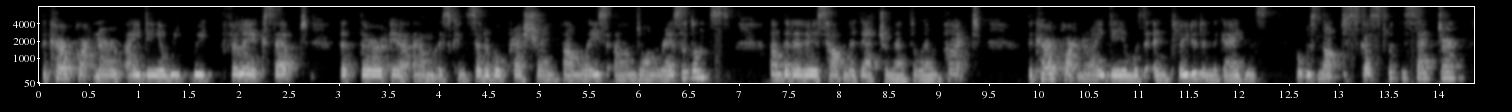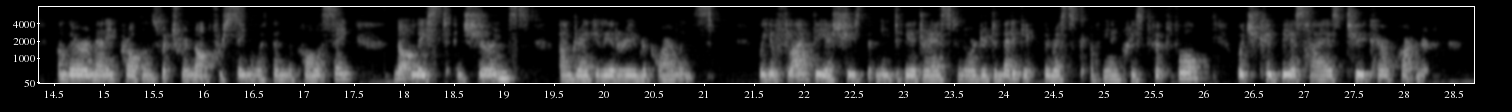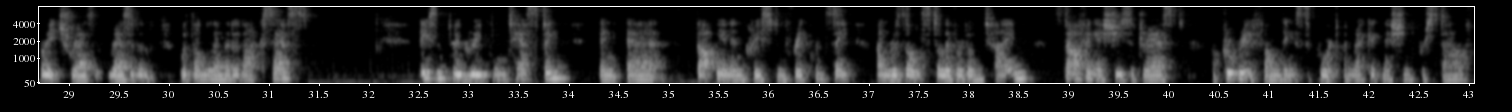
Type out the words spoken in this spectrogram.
the care partner idea, we, we fully accept that there uh, um, is considerable pressure on families and on residents, and that it is having a detrimental impact. The care partner idea was included in the guidance, but was not discussed with the sector, and there are many problems which were not foreseen within the policy, not least insurance and regulatory requirements. We have flagged the issues that need to be addressed in order to mitigate the risk of the increased footfall, which could be as high as two care partners for each res- resident with unlimited access. These include routine testing, and uh, that being increased in frequency, and results delivered on time, staffing issues addressed, appropriate funding support, and recognition for staff.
